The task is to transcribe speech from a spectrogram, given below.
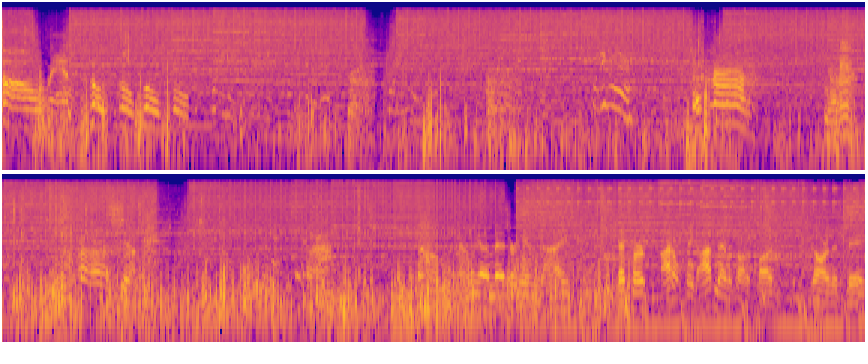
Oh man. Oh, oh, oh, oh. Think I've never caught a spotted gar this big.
